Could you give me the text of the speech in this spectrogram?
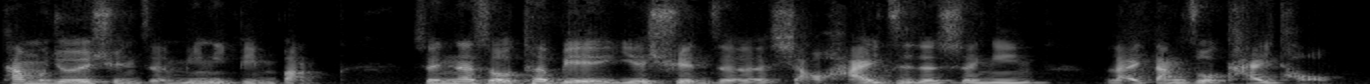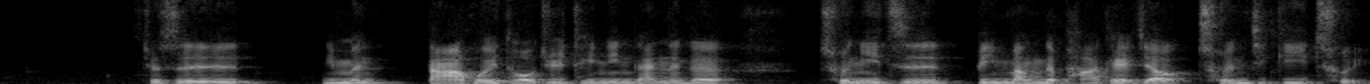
他们就会选择迷你冰棒。所以那时候特别也选择了小孩子的声音来当做开头，就是你们大家回头去听听看那个春一支冰棒的 Podcast 叫春一支嘴，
